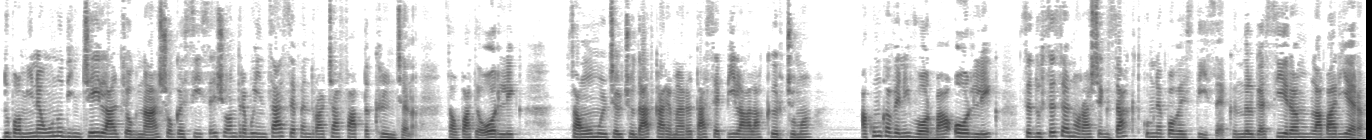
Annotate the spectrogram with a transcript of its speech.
După mine, unul din ceilalți ognași o găsise și o întrebuințase pentru acea faptă crâncenă. Sau poate Orlic, sau omul cel ciudat care mi arătase pila la cârciumă. Acum că veni vorba, Orlic se dusese în oraș exact cum ne povestise, când îl găsirăm la barieră.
